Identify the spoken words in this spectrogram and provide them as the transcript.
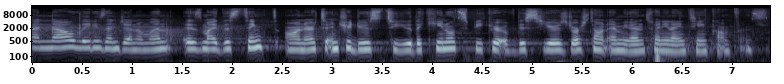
And now, ladies and gentlemen, it is my distinct honor to introduce to you the keynote speaker of this year's Georgetown MUN 2019 conference.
